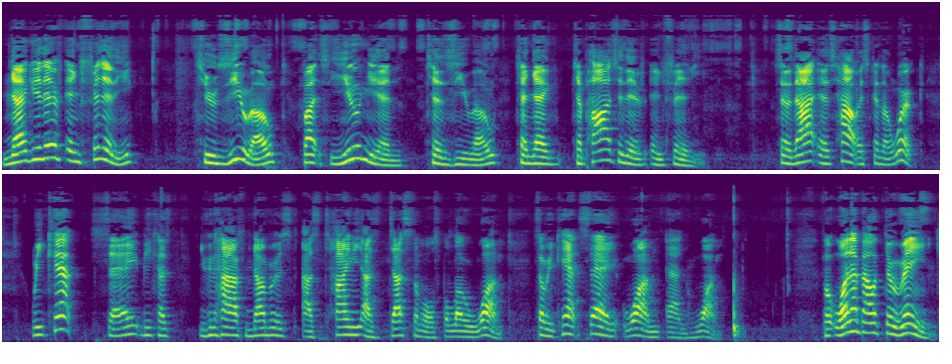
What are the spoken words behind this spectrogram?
negative infinity to 0, but union to 0 to, neg to positive infinity. So that is how it's going to work. We can't say because you can have numbers as tiny as decimals below 1. So we can't say 1 and 1. But what about the range?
